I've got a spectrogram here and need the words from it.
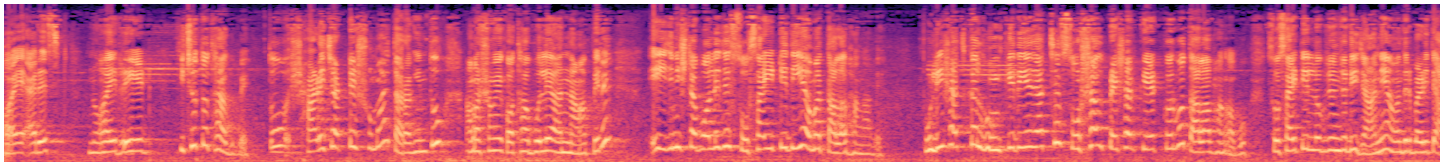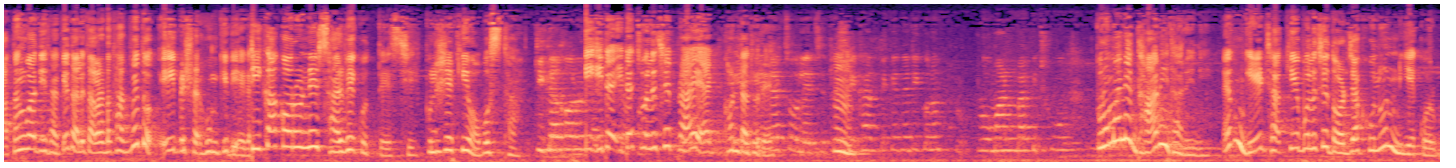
হয় অ্যারেস্ট নয় রেড কিছু তো থাকবে। তো সাড়ে চারটের সময় তারা কিন্তু আমার সঙ্গে কথা বলে আর না পেরে এই জিনিসটা বলে যে সোসাইটি দিয়ে আমার তালা ভাঙাবে। পুলিশ আজকাল হুমকি দিয়ে যাচ্ছে সোশ্যাল প্রেশার ক্রিয়েট করব তালা ভাঙাবো। সোসাইটির লোকজন যদি জানে আমাদের বাড়িতে আতঙ্কবাদী থাকে তাহলে তালাটা থাকবে তো এই প্রেশার হুমকি দিয়ে টিকাকরণের সার্ভে করতে এসেছি। পুলিশের কি অবস্থা? টিকাকরণ এটা এটা চলেছে প্রায় এক ঘণ্টা ধরে। চলেছে সেখান থেকে যদি কোনো প্রমাণ বা কিছু? প্রমাণের ধারই ধারেনি। এখন গেট ঝাঁকিয়ে বলেছে দরজা খুলুন ইয়ে করব।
